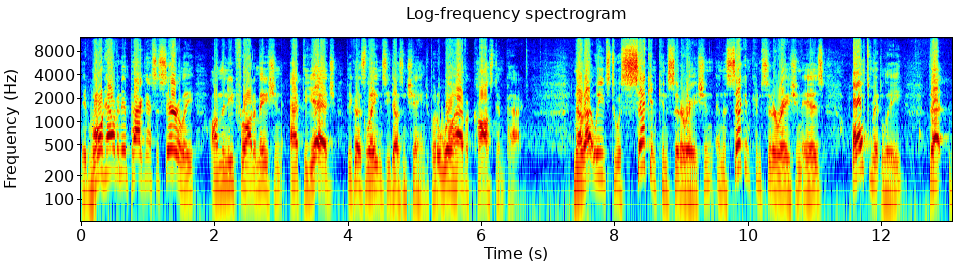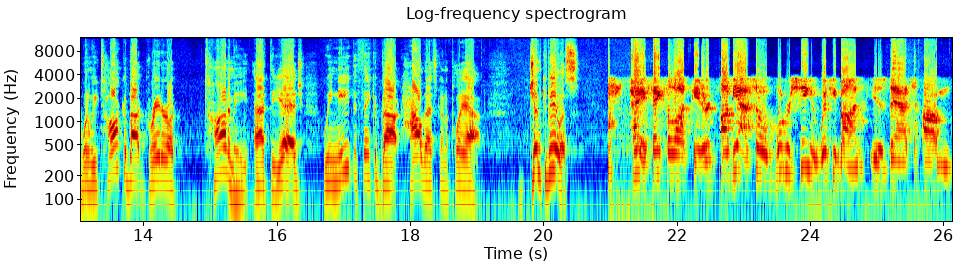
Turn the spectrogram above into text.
It won't have an impact necessarily on the need for automation at the edge because latency doesn't change, but it will have a cost impact. Now that leads to a second consideration, and the second consideration is ultimately that when we talk about greater autonomy at the edge, we need to think about how that's going to play out. Jim Kobielus. Hey, thanks a lot, Peter. Um, yeah, so what we're seeing in Wikibon is that um,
